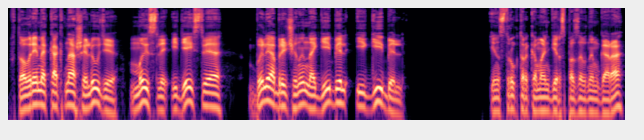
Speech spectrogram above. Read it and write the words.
В то время как наши люди, мысли и действия были обречены на гибель и гибель. Инструктор-командир с позывным «Гора»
